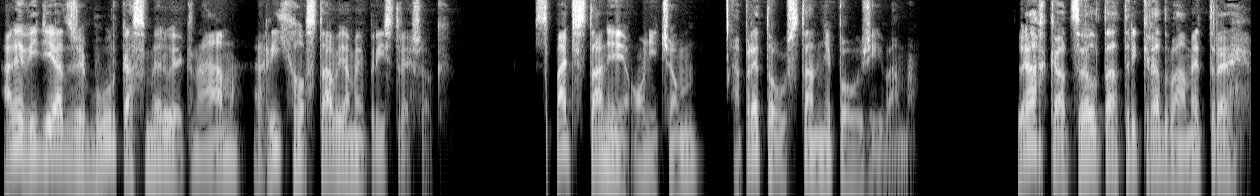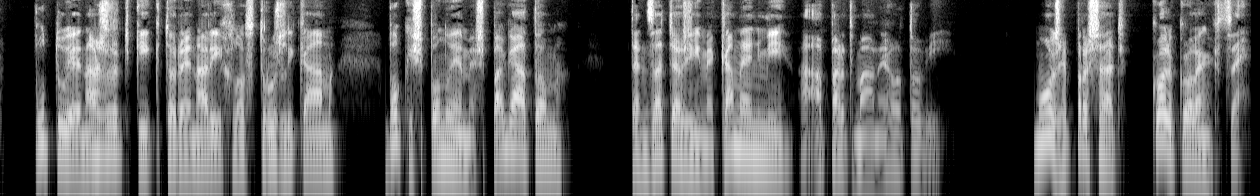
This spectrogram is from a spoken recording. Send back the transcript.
ale vidiac, že búrka smeruje k nám, rýchlo staviame prístrešok. Spať v stane je o ničom a preto už stan nepoužívam. Ľahká celta 3x2 metre putuje na žrťky, ktoré narýchlo stružlikám, boky šponujeme špagátom, ten zaťažíme kameňmi a apartmán je hotový. Môže pršať, koľko len chce.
